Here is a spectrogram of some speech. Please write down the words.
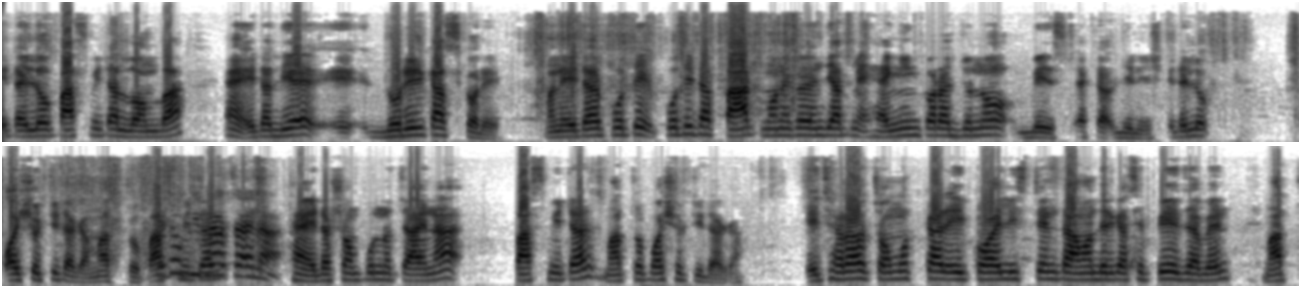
এটা হলো পাঁচ মিটার লম্বা। হ্যাঁ এটা দিয়ে দড়ির কাজ করে। মানে এটার প্রতি প্রতিটা পার্ট মনে করেন যে আপনি হ্যাঙ্গিং করার জন্য বেস্ট একটা জিনিস। এটা হলো পঁয়ষট্টি টাকা মাত্র পাঁচ মিটার হ্যাঁ এটা সম্পূর্ণ চায়না পাঁচ মিটার মাত্র পঁয়ষট্টি টাকা। এছাড়াও চমৎকার এই কয়েল স্ট্যান্ডটা আমাদের কাছে পেয়ে যাবেন মাত্র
